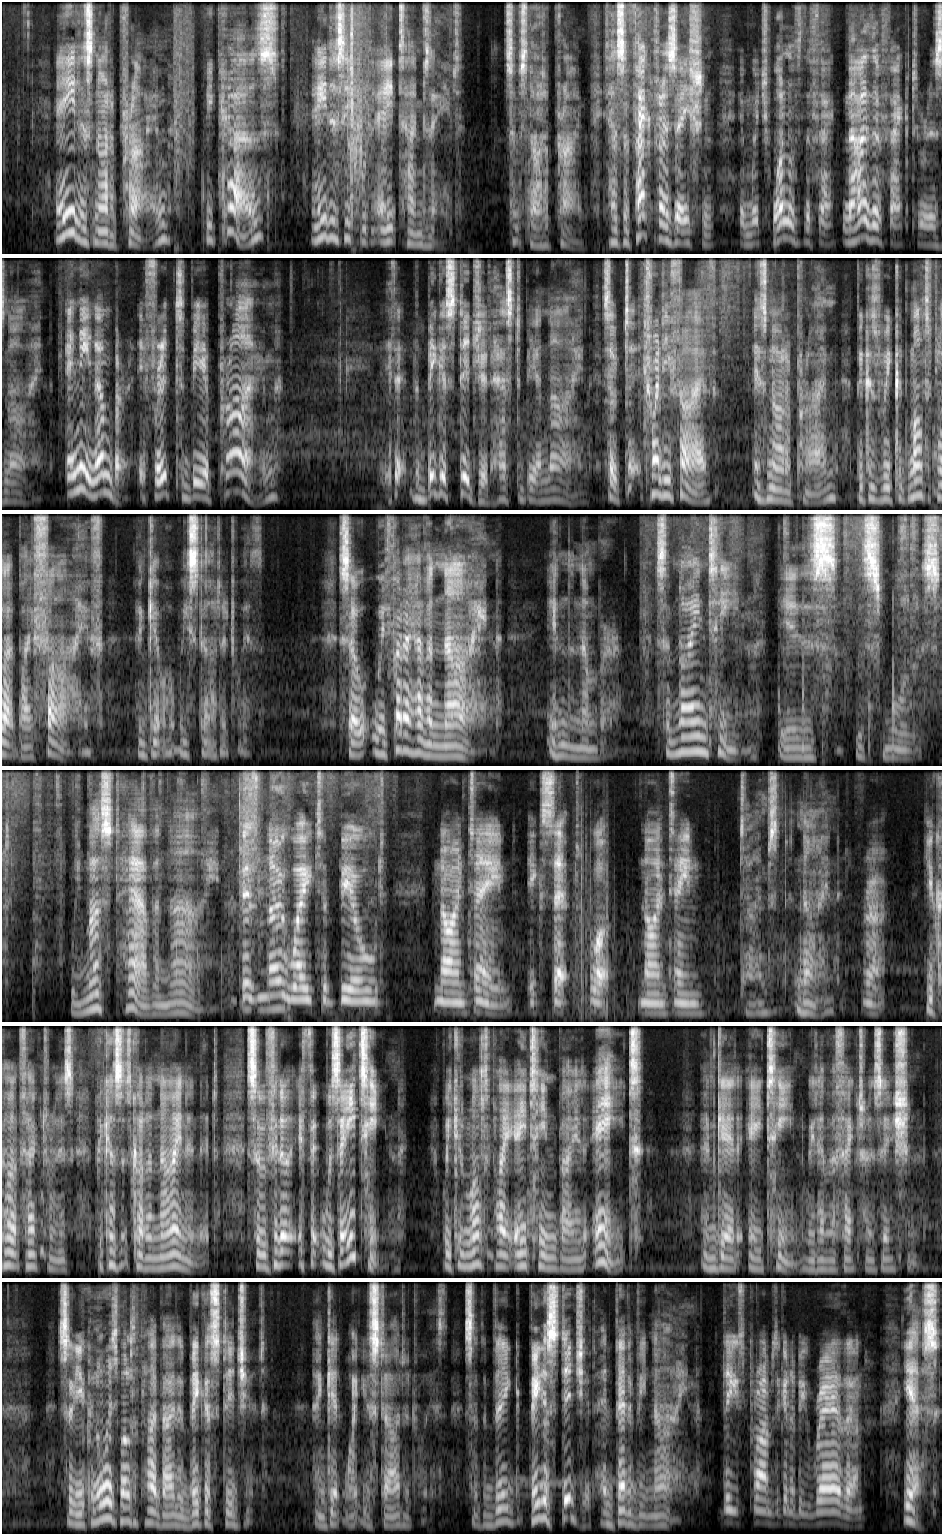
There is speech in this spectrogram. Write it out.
8 is not a prime because 8 is equal to 8 times 8. So it's not a prime. It has a factorization in which one of the fact neither factor is 9. Any number, if for it to be a prime, it, the biggest digit has to be a 9. So t- 25 is not a prime because we could multiply it by 5 and get what we started with. So we've got to have a 9 in the number. So 19 is the smallest. We must have a 9. There's no way to build 19 except what? 19. times 9. Right. You can't factorize because it's got a 9 in it. So if it, if it was 18, we can multiply 18 by 8 and get 18. We'd have a factorization. So you can always multiply by the biggest digit and get what you started with. So the big, biggest digit had better be 9. These primes are going to be rare then. Yes,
